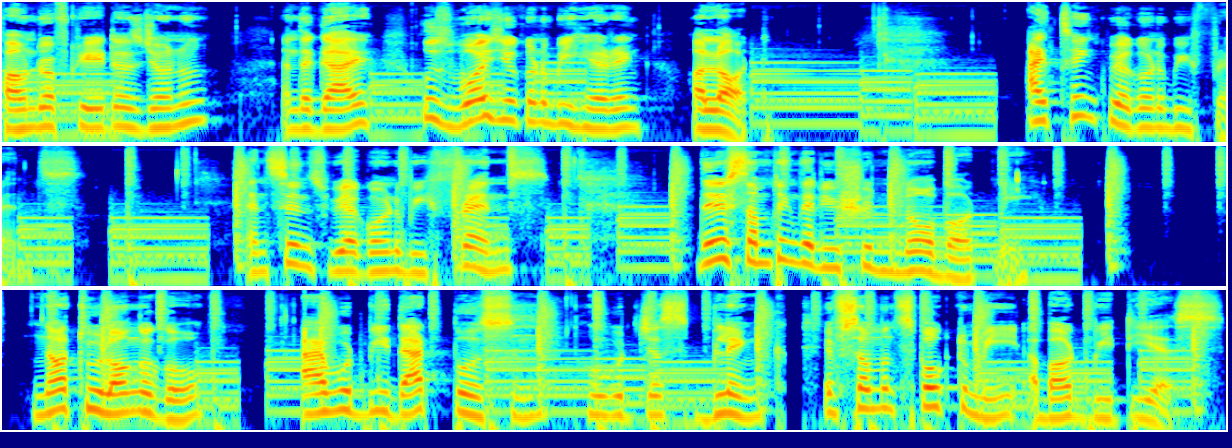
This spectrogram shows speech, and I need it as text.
founder of Creators Journal, and the guy whose voice you're going to be hearing a lot. I think we're going to be friends. And since we are going to be friends, there's something that you should know about me. Not too long ago, I would be that person who would just blink if someone spoke to me about BTS.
